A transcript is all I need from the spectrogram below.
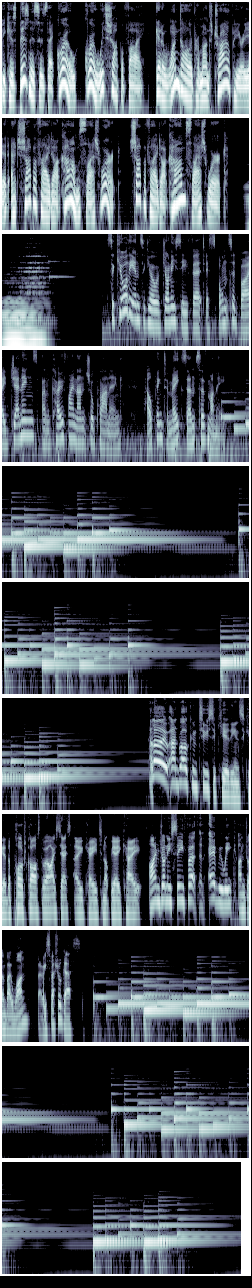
because businesses that grow grow with Shopify. Get a $1 per month trial period at Shopify.com slash work. Shopify.com slash work. Secure the Insecure with Johnny Seifert is sponsored by Jennings and Co Financial Planning, helping to make sense of money. And welcome to Secure the Insecure, the podcast where I say it's okay to not be okay. I'm Johnny Seifert, and every week I'm joined by one very special guest.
